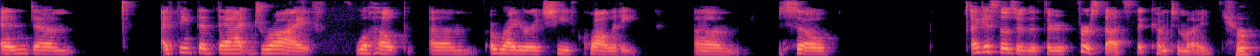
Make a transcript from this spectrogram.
And um, i think that that drive will help um, a writer achieve quality. Um, so i guess those are the thir- first thoughts that come to mind sure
